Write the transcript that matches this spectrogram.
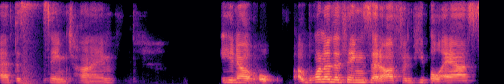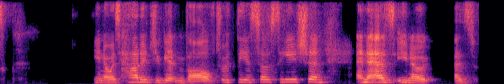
at the same time. You know, one of the things that often people ask, you know, is how did you get involved with the association? And as you know, as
